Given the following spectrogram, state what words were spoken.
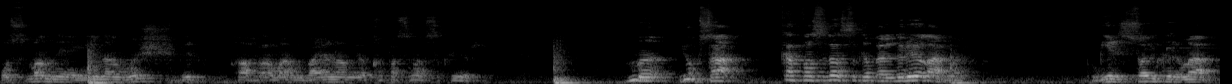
Osmanlı'ya inanmış bir kahraman dayanamıyor kafasına sıkıyor. Mı yoksa kafasına sıkıp öldürüyorlar mı? Bir soykırıma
